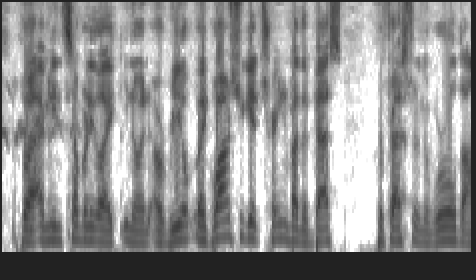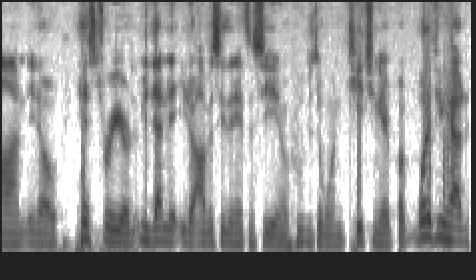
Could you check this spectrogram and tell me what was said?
but I mean somebody like you know a real like. Why don't you get trained by the best professor in the world on you know history or I mean then you know obviously they have to see you know who's the one teaching it but what if you had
